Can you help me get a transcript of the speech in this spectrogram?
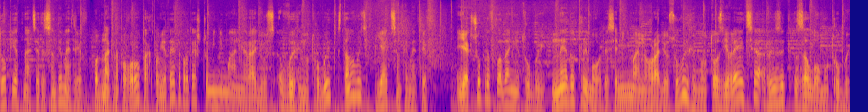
до 15 см. Однак на поворотах пам'ятайте про те, що мінімальний радіус вигину труби становить 5 см. Якщо при вкладанні труби не дотримуватися мінімального радіусу вигину, то з'являється ризик залому труби.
